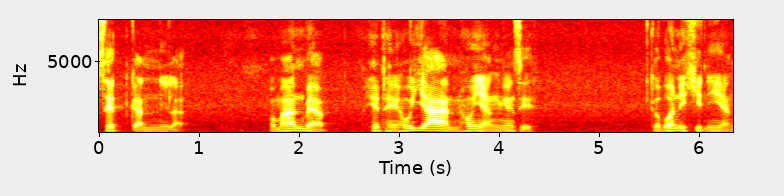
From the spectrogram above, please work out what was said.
เซตกันนี่แหละ ประมาณแบบเฮ็ดให้เฮาย่านเฮาหยังจังซี่ก็บ่ได้คิดอีหยัง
